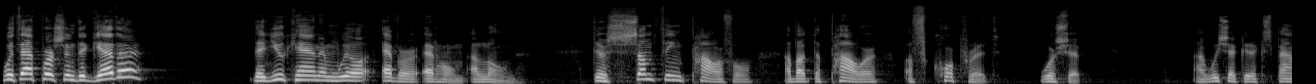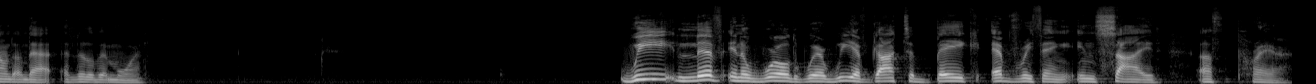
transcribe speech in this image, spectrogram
with that person together than you can and will ever at home alone. There's something powerful about the power of corporate worship. I wish I could expound on that a little bit more. We live in a world where we have got to bake everything inside of prayer.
